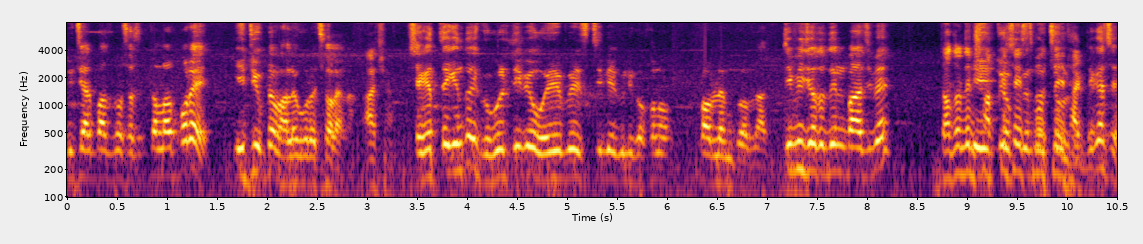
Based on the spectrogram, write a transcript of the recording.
দুই চার পাঁচ বছর চলার পরে ইউটিউবটা ভালো করে চলে না। আচ্ছা। সেক্ষেত্রে কিন্তু এই গুগল টিভি ওয়েবএস টিভি এগুলি কখনো প্রবলেম করবে না। টিভি যতদিন বাজবে ততদিন সবকিছু স্মুথলি থাকবে। ঠিক আছে?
